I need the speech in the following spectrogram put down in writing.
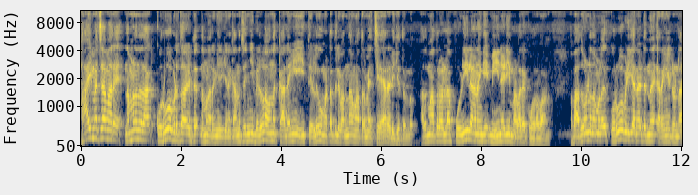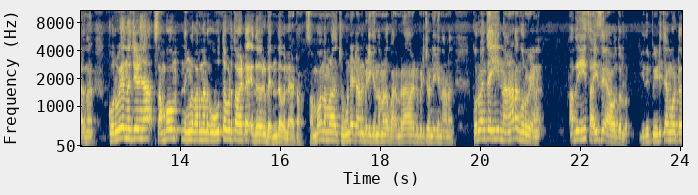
ഹായ് മച്ചാമാരെ നമ്മളിന്നതാ കുറുവ പിടുത്തമായിട്ട് നമ്മൾ ഇറങ്ങിയിരിക്കുകയാണ്. കാരണം വെച്ചാൽ ഈ വെള്ളം ഒന്ന് കലങ്ങി ഈ തെളിവ് മട്ടത്തിൽ വന്നാൽ മാത്രമേ ചേരടിക്കത്തുള്ളൂ അത് മാത്രമല്ല പുഴിയിലാണെങ്കിൽ മീനടിയും വളരെ കുറവാണ്. അപ്പോൾ അതുകൊണ്ട് നമ്മൾ കുറുവ പിടിക്കാനായിട്ട് ഇന്ന് ഇറങ്ങിയിട്ടുണ്ടായിരുന്നു. കുറുവ എന്ന് വെച്ച് കഴിഞ്ഞാൽ സംഭവം നിങ്ങൾ പറഞ്ഞ കണക്ക് ഊത്തപിടുത്തമായിട്ട് ഇത് ഒരു ബന്ധമില്ല കേട്ടോ. സംഭവം നമ്മൾ ചൂണ്ടയിട്ടാണ് പിടിക്കുന്നത് നമ്മൾ പരമ്പരാഗതമായിട്ട് പിടിച്ചുകൊണ്ടിരിക്കുന്നതാണ്. കുറുവ വെച്ചാൽ ഈ നാടൻ കുറുവയാണ് അത് ഈ സൈസേ ആവത്തുള്ളൂ. ഇത് പിടിച്ചങ്ങോട്ട്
